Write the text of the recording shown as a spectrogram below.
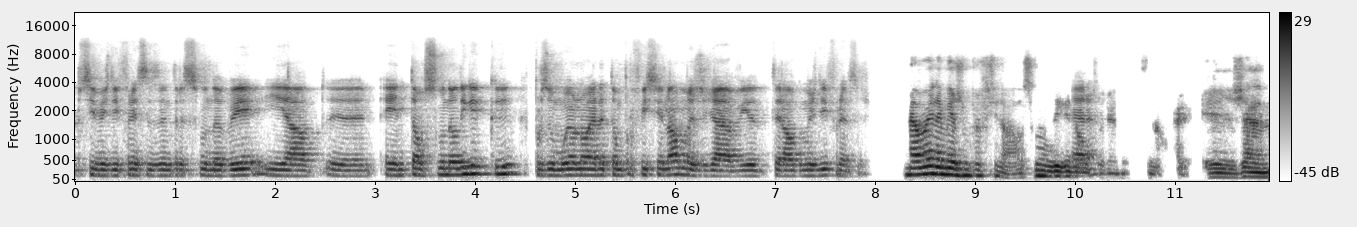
possíveis diferenças entre a segunda B e a, eh, a então segunda liga, que presumo eu não era tão profissional, mas já havia de ter algumas diferenças. Não, era mesmo profissional. A segunda liga na era? altura era profissional. É, já,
